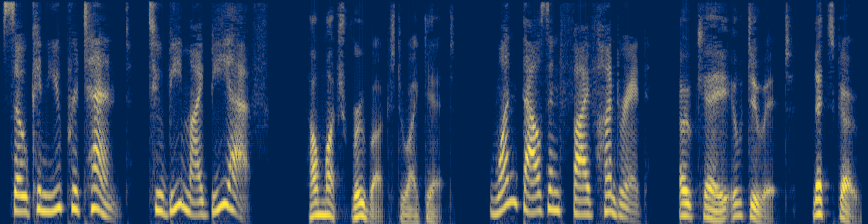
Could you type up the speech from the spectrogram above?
So can you pretend to be my BF? How much Robux do I get? 1,500. Okay, it'll do it. Let's go.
